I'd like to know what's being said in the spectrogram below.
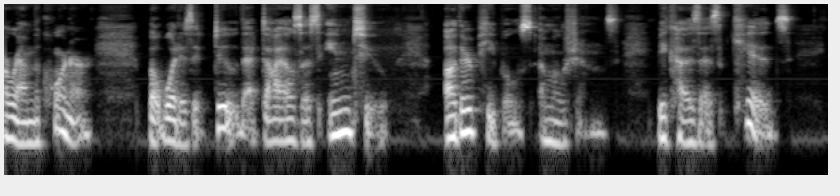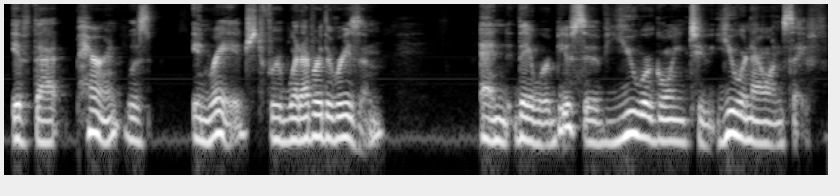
around the corner. But what does it do? That dials us into other people's emotions. Because as kids, if that parent was enraged for whatever the reason and they were abusive, you were going to, you were now unsafe.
